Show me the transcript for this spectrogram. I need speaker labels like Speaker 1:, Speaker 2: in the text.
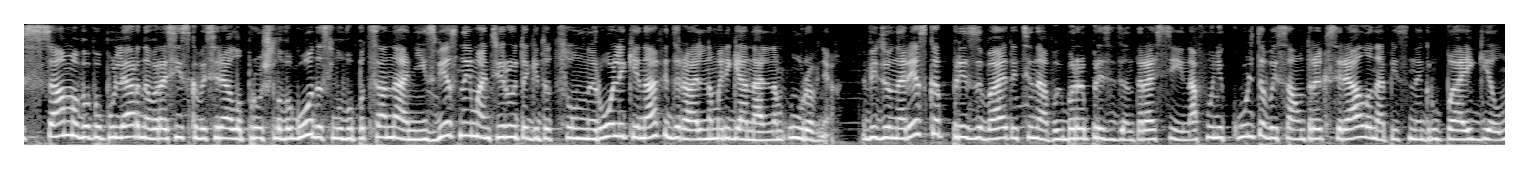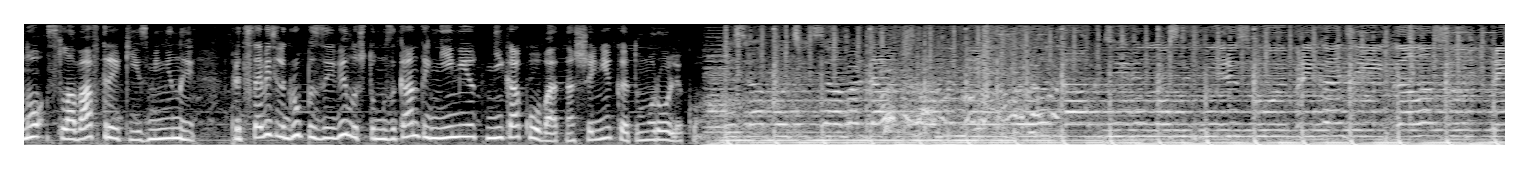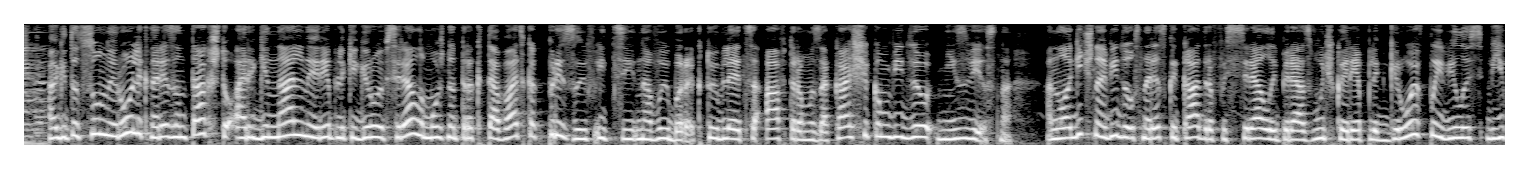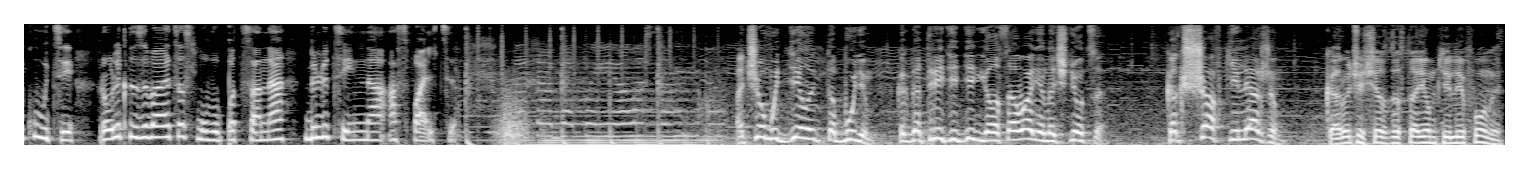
Speaker 1: Из самого популярного российского сериала прошлого года «Слово пацана» неизвестные монтируют агитационные ролики на федеральном и региональном уровнях. Видеонарезка призывает идти на выборы президента России на фоне культовый саундтрек сериала, написанный группой Айгел, но слова в треке изменены. Представитель группы заявила, что музыканты не имеют никакого отношения к этому ролику. Безработица, бардак, Агитационный ролик нарезан так, что оригинальные реплики героев сериала можно трактовать как призыв идти на выборы. Кто является автором и заказчиком видео, неизвестно. Аналогичное видео с нарезкой кадров из сериала и переозвучкой реплик героев появилось в Якутии. Ролик называется «Слово пацана. Бюллетень на асфальте».
Speaker 2: А что мы делать-то будем, когда третий день голосования начнется? Как шавки ляжем? Короче, сейчас достаем телефоны,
